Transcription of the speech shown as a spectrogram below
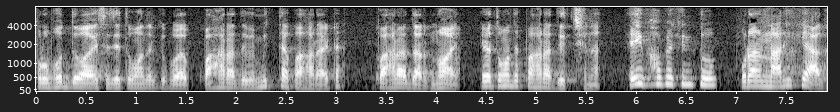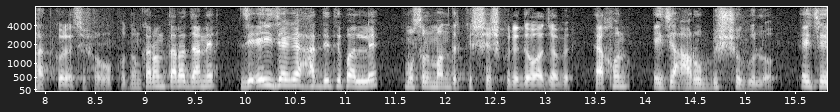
প্রবোধ দেওয়া হয়েছে যে তোমাদেরকে পাহারা দেবে। মিথ্যা পাহারা, এটা পাহারাদার নয়। এটা তোমাদের পাহারা দিচ্ছে না। এইভাবে কিন্তু ওরা নারীকে আঘাত করেছে সর্বপ্রথম। কারণ তারা জানে যে এই জায়গায় হাত দিতে পারলে মুসলমানদেরকে শেষ করে দেওয়া যাবে। এখন এই যে আরব বিশ্বগুলো, এই যে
